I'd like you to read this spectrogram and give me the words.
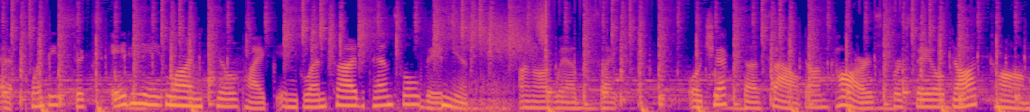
at 2688 Lime Pike in Glenside, Pennsylvania on our website or check us out on carsforsale.com.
